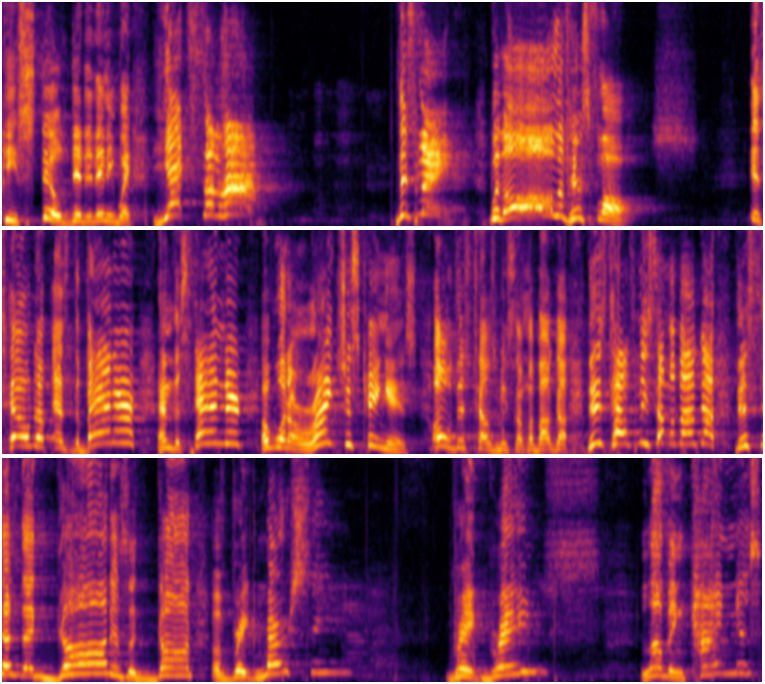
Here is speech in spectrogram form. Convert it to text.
He still did it anyway. Yet somehow, this man, with all of his flaws, is held up as the banner and the standard of what a righteous king is. Oh, this tells me something about God. This tells me something about God. This says that God is a God of great mercy, great grace loving kindness,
